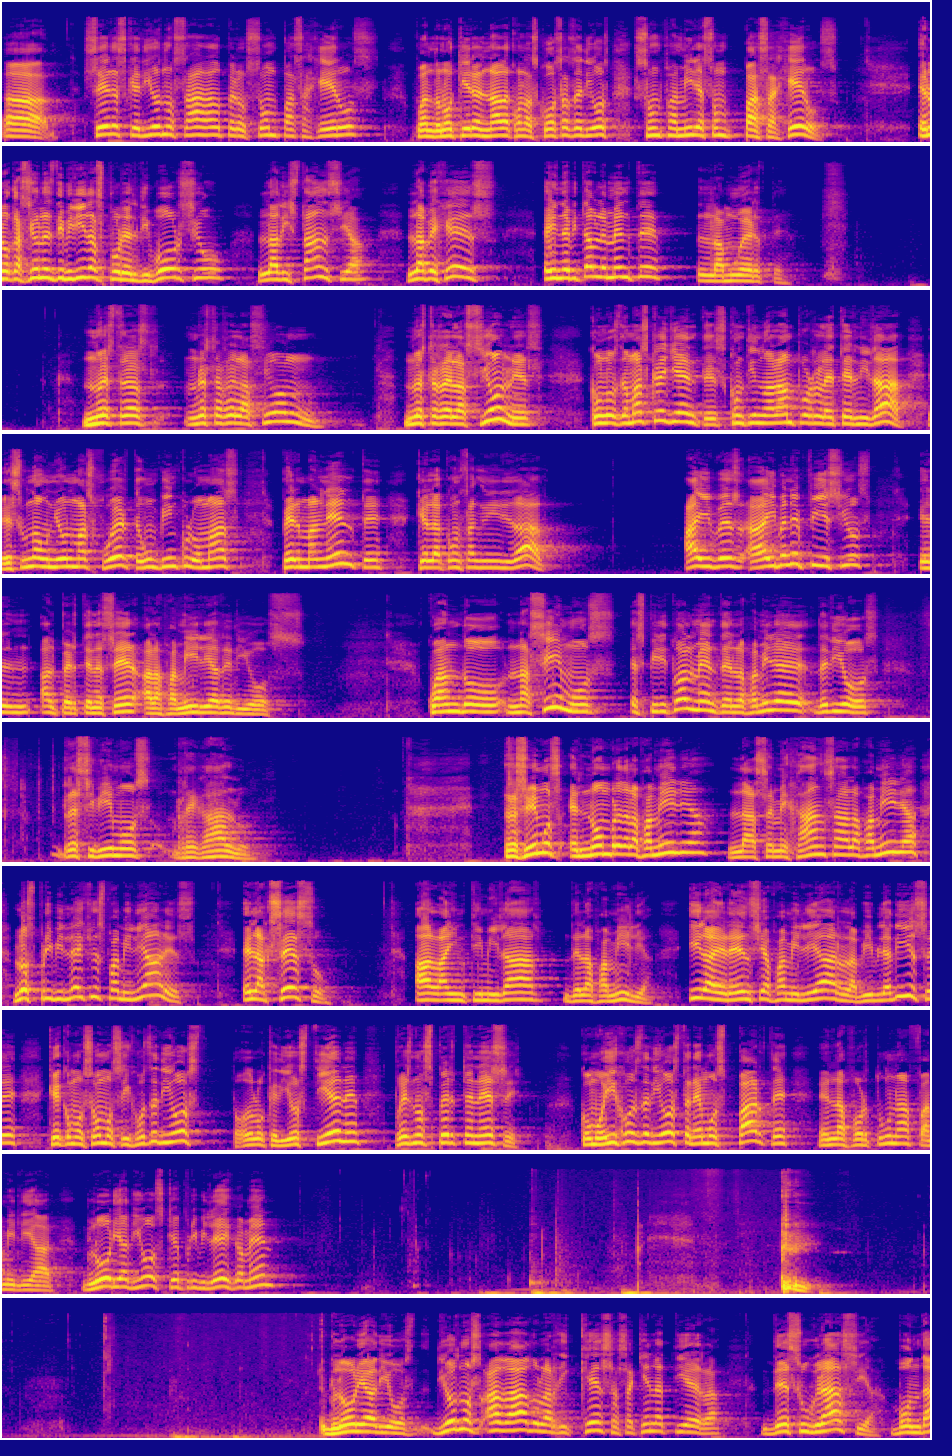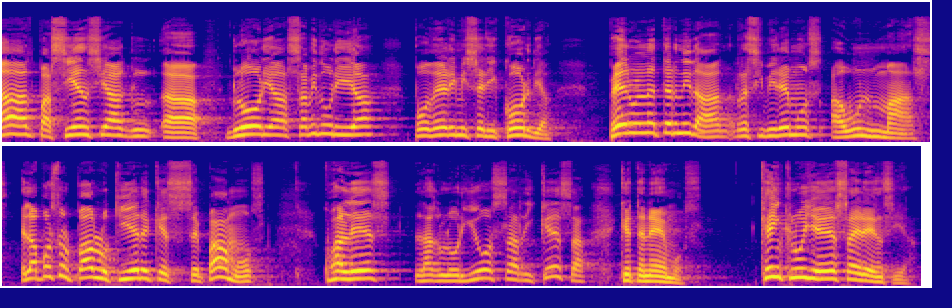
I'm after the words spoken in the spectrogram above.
ah, seres que Dios nos ha dado, pero son pasajeros. Cuando no quieren nada con las cosas de Dios, son familias, son pasajeros. En ocasiones divididas por el divorcio, la distancia, la vejez e inevitablemente la muerte. Nuestras, nuestra relación, nuestras relaciones con los demás creyentes continuarán por la eternidad. Es una unión más fuerte, un vínculo más permanente que la consanguinidad. Hay, hay beneficios al pertenecer a la familia de Dios. Cuando nacimos espiritualmente en la familia de Dios, recibimos regalo. Recibimos el nombre de la familia, la semejanza a la familia, los privilegios familiares, el acceso a la intimidad de la familia y la herencia familiar. La Biblia dice que como somos hijos de Dios, todo lo que Dios tiene, pues nos pertenece. Como hijos de Dios tenemos parte en la fortuna familiar. Gloria a Dios, qué privilegio, amén. Gloria a Dios. Dios nos ha dado las riquezas aquí en la tierra de su gracia, bondad, paciencia, ah, gloria, sabiduría, poder y misericordia. Pero en la eternidad recibiremos aún más. El apóstol Pablo quiere que sepamos cuál es la gloriosa riqueza que tenemos. ¿Qué incluye esa herencia?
